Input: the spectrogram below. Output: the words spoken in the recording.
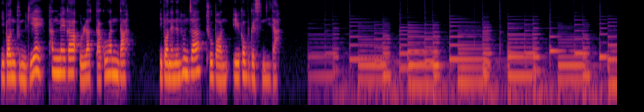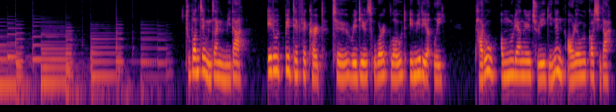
이번 분기에 판매가 올랐다고 한다. 이번에는 혼자 두 번 읽어보겠습니다. 두 번째 문장입니다. It would be difficult to reduce workload immediately. 바로 업무량을 줄이기는 어려울 것이다.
